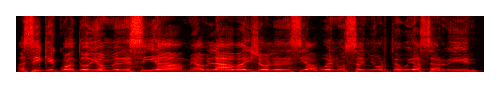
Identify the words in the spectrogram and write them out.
Así que cuando Dios me decía, me hablaba y yo le decía, bueno Señor, te voy a servir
